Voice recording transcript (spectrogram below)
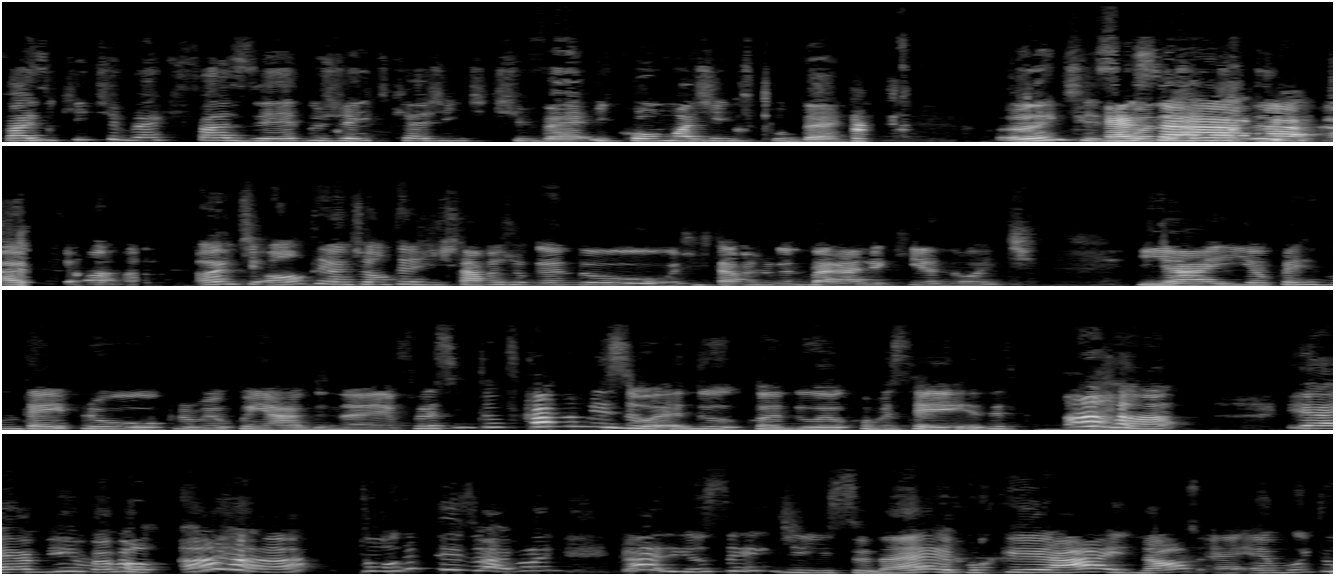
faz o que tiver que fazer do jeito que a gente tiver e como a gente puder. Antes, Essa, gente... ante, ontem, anteontem a gente estava jogando, a gente estava jogando baralho aqui à noite. E aí eu perguntei pro, pro meu cunhado, né? Eu falei assim, tu ficava me zoando quando eu comecei. Aham. E aí a minha irmã falou, aham, tudo me zoava. Eu falei, cara, eu sei disso, né? Porque, ai, nossa, é, é muito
